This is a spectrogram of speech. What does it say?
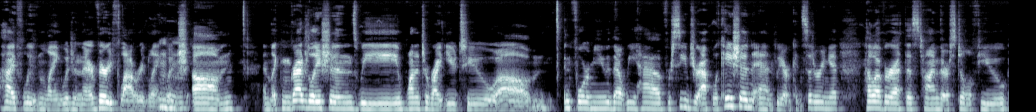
highfalutin language in there, very flowery language. Um, and like, congratulations, we wanted to write you to um, inform you that we have received your application and we are considering it. However, at this time, there are still a few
